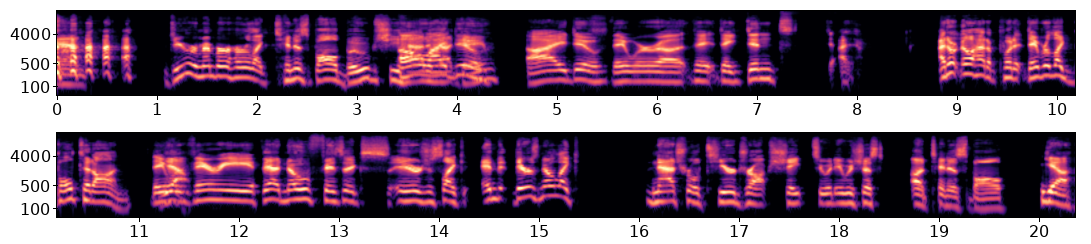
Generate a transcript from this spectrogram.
And do you remember her like tennis ball boobs she had Oh, in I do. game? I do. They were uh they they didn't I, I don't know how to put it. They were like bolted on. They Yeah. were very They had no physics. It was just like, and there was no like natural teardrop shape to it. It was just a tennis ball. yeah.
